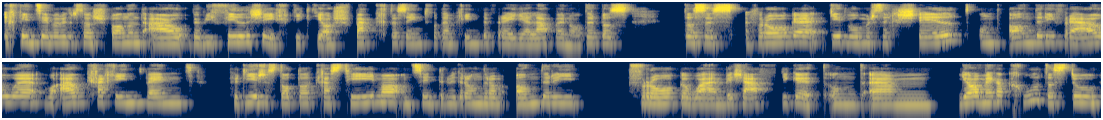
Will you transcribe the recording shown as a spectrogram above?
ich finde es immer wieder so spannend, auch wie vielschichtig die Aspekte sind von dem kinderfreien Leben, oder? Dass, dass es Fragen gibt, wo man sich stellt und andere Frauen, die auch kein Kind wollen, für die ist es total kein Thema und sind dann wieder unter andere Fragen, die einen beschäftigen. Und ähm, ja, mega cool, dass du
